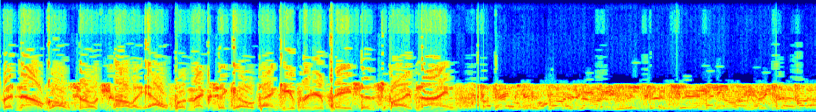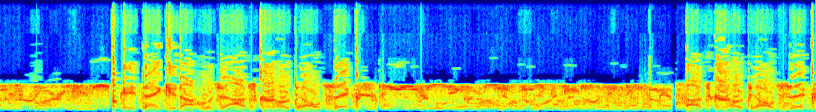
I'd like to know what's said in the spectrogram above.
it now. Golf Zero Charlie Alpha Mexico. Thank you for your patience. Five nine. Okay, thank you. Now, who's the Oscar Hotel 6? Oscar Hotel 6?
